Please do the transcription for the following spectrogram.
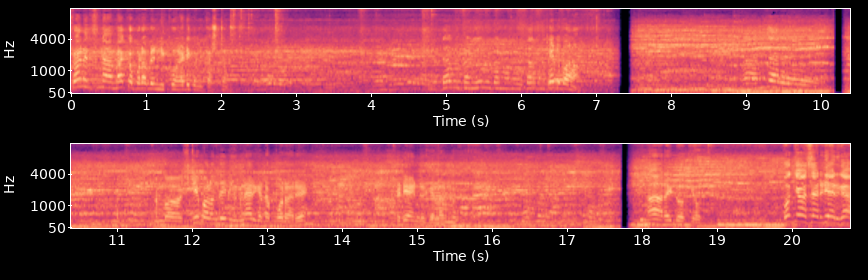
ஃபேன் இருந்துச்சுன்னா மேக்கப் போட அப்படியே நிற்கும் இல்லாட்டி கொஞ்சம் கஷ்டம். கேட்டு பார்க்கலாம். நம்ம ஸ்டீபால் வந்து இன்னைக்கு விநாயகர் கேட்டா போடுறாரு. ரெடி ஆகிட்டு இருக்கு எல்லாருமே. ஆ ரைட் ஓகே ஓகே ஓகேவா சார் ரெடியாக இருக்கா?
